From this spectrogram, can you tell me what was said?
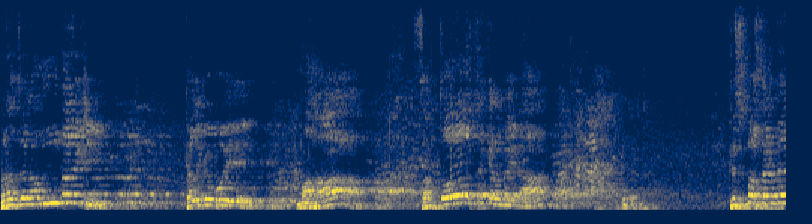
ప్రజలందరికీ కలగబోయే మహా సంతోషకరమైన క్రిస్మస్ అంటే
